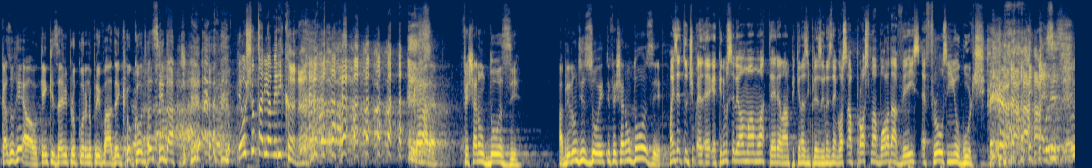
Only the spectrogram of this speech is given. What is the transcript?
caso real. Quem quiser me procura no privado aí que eu conto a cidade. Eu chutaria americana. Cara, fecharam 12. Abriram 18 e fecharam 12. Mas é, tipo, é, é- é que nem você ler uma, uma matéria lá Pequenas Empresas, Grandes Negócios. A próxima bola da vez é Frozen Yogurt. Mas-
